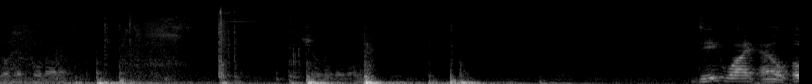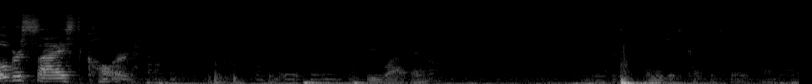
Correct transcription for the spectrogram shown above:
Go ahead, pull that out. Show me the name. GYL oversized card. GYL. Let me just let me just cut this very top here.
